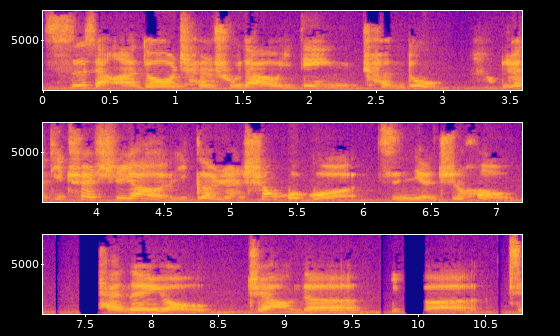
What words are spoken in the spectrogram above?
思想啊都成熟到一定程度。我觉得的确是要一个人生活过几年之后，才能有这样的一个解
